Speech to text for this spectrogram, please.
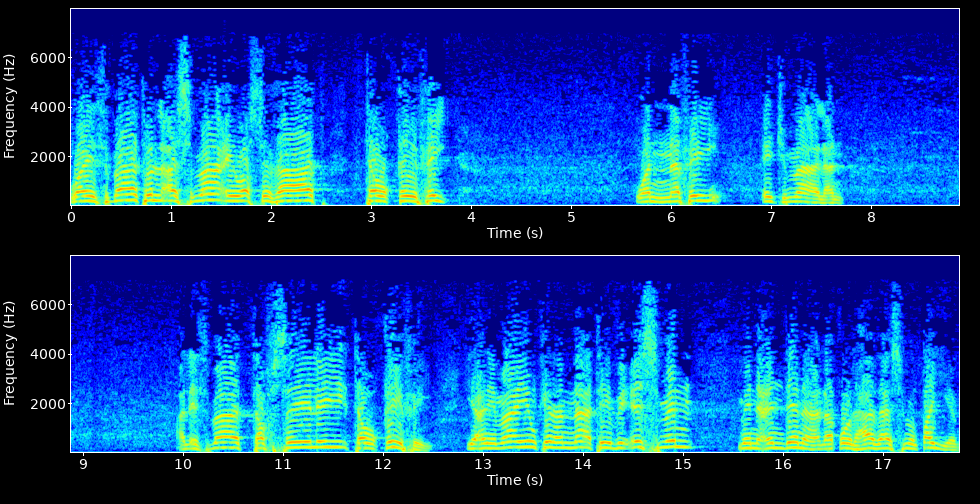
وإثبات الأسماء والصفات توقيفي. والنفي اجمالا. الإثبات تفصيلي توقيفي يعني ما يمكن أن نأتي باسم من عندنا نقول هذا اسم طيب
